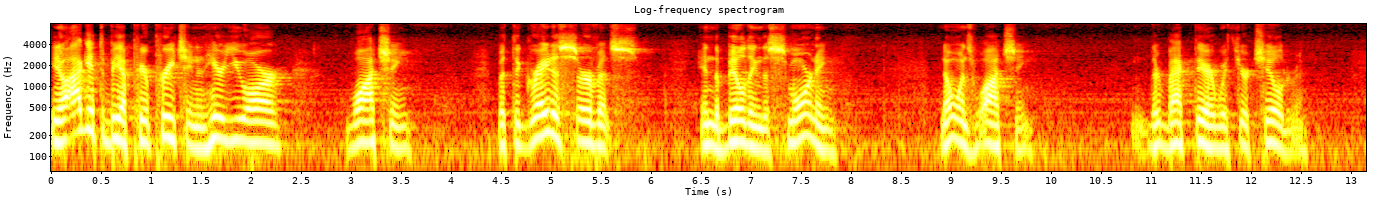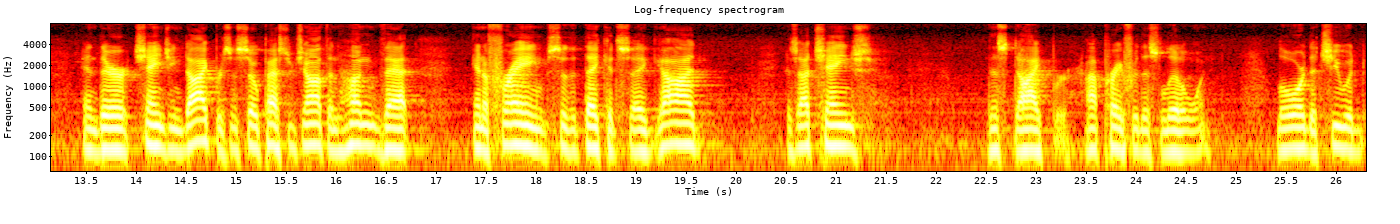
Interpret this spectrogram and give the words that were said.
you know, I get to be up here preaching, and here you are watching. But the greatest servants in the building this morning, no one's watching. They're back there with your children, and they're changing diapers. And so Pastor Jonathan hung that in a frame so that they could say, God, as I change this diaper, I pray for this little one. Lord, that you would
